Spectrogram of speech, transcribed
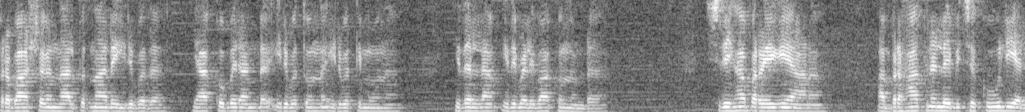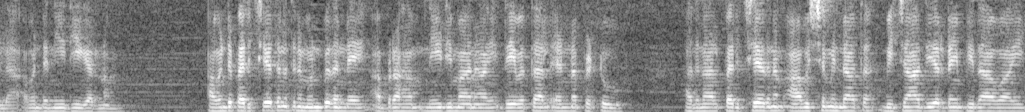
പ്രഭാഷകൻ നാൽപ്പത്തിനാല് ഇരുപത് യാക്കൂബ് രണ്ട് ഇരുപത്തൊന്ന് ഇരുപത്തിമൂന്ന് ഇതെല്ലാം ഇത് വെളിവാക്കുന്നുണ്ട്. ശ്രീഹ പറയുകയാണ് അബ്രഹാത്തിന് ലഭിച്ച കൂലിയല്ല അവന്റെ നീതീകരണം. അവന്റെ പരിച്ഛേദനത്തിന് മുൻപ് തന്നെ അബ്രഹാം നീതിമാനായി ദൈവത്താൽ എണ്ണപ്പെട്ടു. അതിനാൽ പരിച്ഛേദനം ആവശ്യമില്ലാത്ത വിജാതിയരുടെയും പിതാവായി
